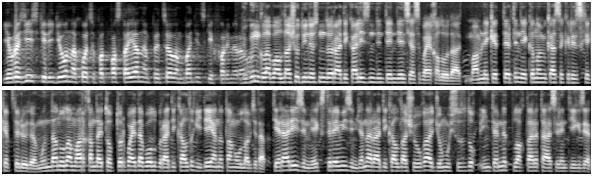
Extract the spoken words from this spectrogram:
Евразийский регион находится под постоянным прицелом бандитских формирований. Бүгүн глобалдашуу дүйнөсүндө радикализмдин тенденциясы байкалууда. Мамлекеттердин экономикасы кризиске кептелүүдө. Мындан улам ар кандай топтор пайда болуп, радикалдык идеяны таңуулап жатат. Терроризм, экстремизм жана радикалдашууга жумушсуздук интернет булактары таасирин тийгизет.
